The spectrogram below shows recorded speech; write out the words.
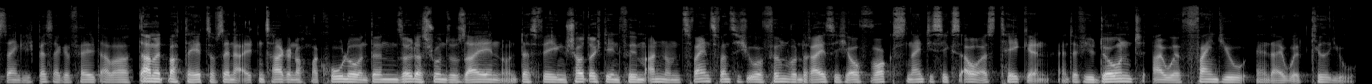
Liste eigentlich besser gefällt, aber damit macht er jetzt auf seine alten Tage nochmal Kohle und dann soll das schon so sein und deswegen schaut euch den Film an um 22.35 Uhr auf Vox 96 Hours Taken and if you don't, I will find you and I will kill you.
